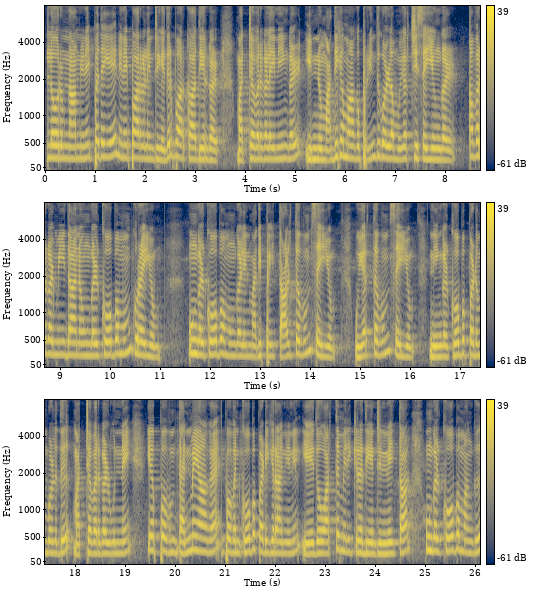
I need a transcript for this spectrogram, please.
எல்லோரும் நாம் நினைப்பதையே நினைப்பார்கள் என்று எதிர்பார்க்காதீர்கள். மற்றவர்களை நீங்கள் இன்னும் அதிகமாக புரிந்து கொள்ள முயற்சி செய்யுங்கள். அவர்கள் மீதான உங்கள் கோபமும் குறையும். உங்கள் கோபம் உங்களின் மதிப்பை தாழ்த்தவும் செய்யும் உயர்த்தவும் செய்யும். நீங்கள் கோபப்படும் பொழுது மற்றவர்கள் உன்னை எப்பவும் தன்மையாக இப்பவன் கோபப்படுகிறான் எனில் ஏதோ அர்த்தம் இருக்கிறது என்று நினைத்தால் உங்கள் கோபம் அங்கு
